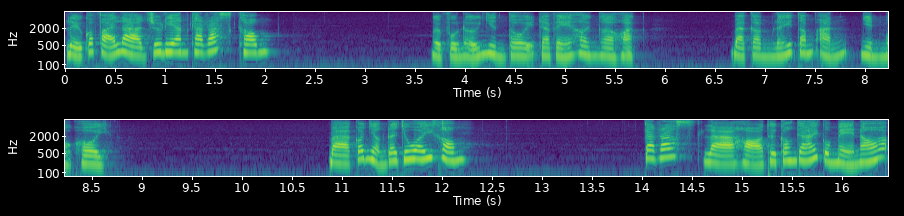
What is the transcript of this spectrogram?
liệu có phải là Julian Carras không? Người phụ nữ nhìn tôi ra vẻ hơi ngờ hoặc. Bà cầm lấy tấm ảnh nhìn một hồi. Bà có nhận ra chú ấy không? Carras là họ thư con gái của mẹ nó.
